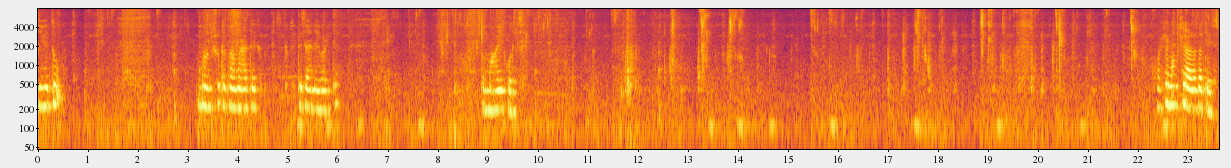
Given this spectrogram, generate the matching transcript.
যেহেতু মাংসটা তো আমার হাতের, খেতে চায় না এই বাড়িতে। তো মাই করেছে। কষা মাংসের আলাদা টেস্ট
